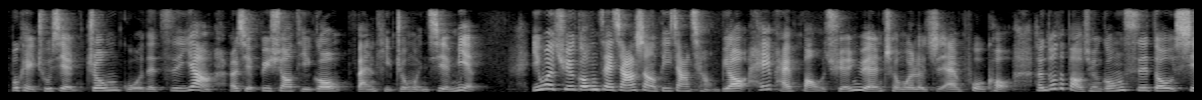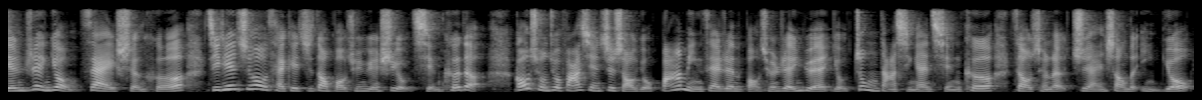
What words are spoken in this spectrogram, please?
不可以出现中国的字样，而且必须要提供繁体中文界面。因为缺工，再加上低价抢标，黑牌保全员成为了治安破口。很多的保全公司都先任用再审核，几天之后才可以知道保全员是有前科的。高雄就发现至少有八名在任的保全人员有重大刑案前科，造成了治安上的隐忧。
